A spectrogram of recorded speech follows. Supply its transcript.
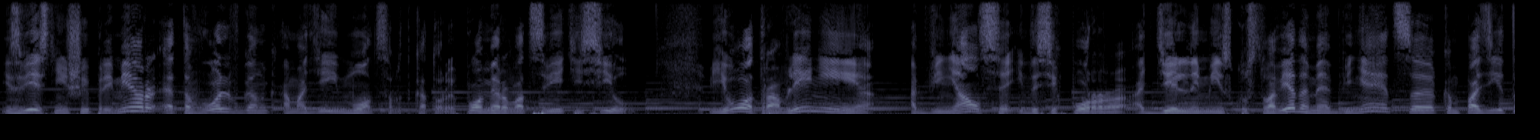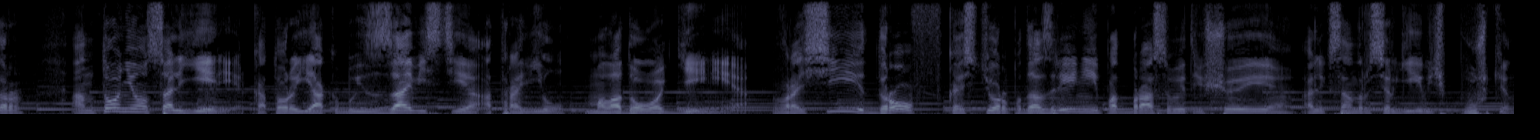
Известнейший пример – это Вольфганг Амадей Моцарт, который помер в отсвете сил. В его отравлении обвинялся и до сих пор отдельными искусствоведами обвиняется композитор Антонио Сальери, который якобы из зависти отравил молодого гения. В России дров в костер подозрений подбрасывает еще и Александр Сергеевич Пушкин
